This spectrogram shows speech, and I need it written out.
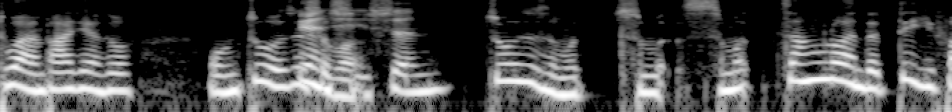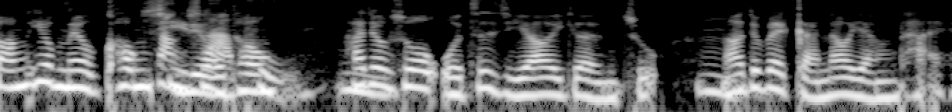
突然发现说。我们住的是什么？住的是什么什么什么脏乱的地方，又没有空气流通。他就说我自己要一个人住，然后就被赶到阳台。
